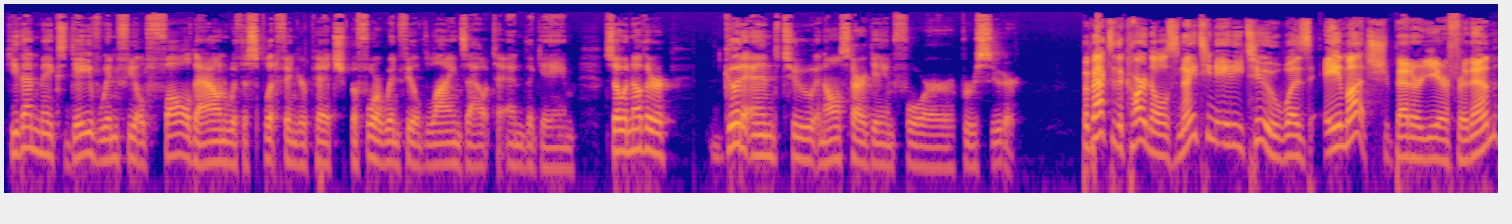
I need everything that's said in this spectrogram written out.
He then makes Dave Winfield fall down with a split finger pitch before Winfield lines out to end the game. So another good end to an all star game for Bruce Sutter. But back to the Cardinals, 1982 was a much better year for them.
